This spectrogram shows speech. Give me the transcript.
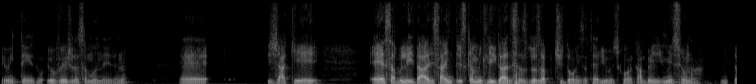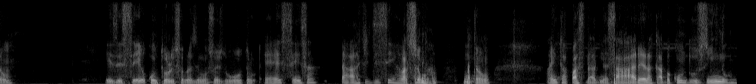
eu entendo, eu vejo dessa maneira, né? É, já que essa habilidade está intrinsecamente ligada a essas duas aptidões anteriores que eu acabei de mencionar. Então, exercer o controle sobre as emoções do outro é a essência da arte de se relacionar. Então, a incapacidade nessa área ela acaba conduzindo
